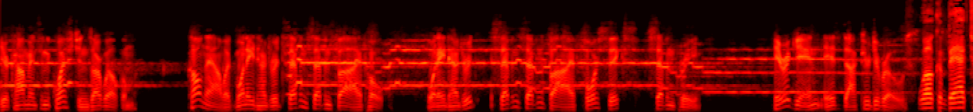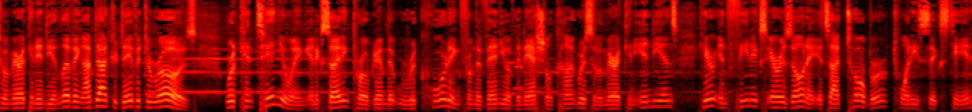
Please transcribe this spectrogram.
Your comments and questions are welcome. Call now at 1 800 775 HOPE. 1 800 775 4673. Here again is Dr. DeRose. Welcome back to American Indian Living. I'm Dr. David DeRose. We're continuing an exciting program that we're recording from the venue of the National Congress of American Indians here in Phoenix, Arizona. It's October 2016.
